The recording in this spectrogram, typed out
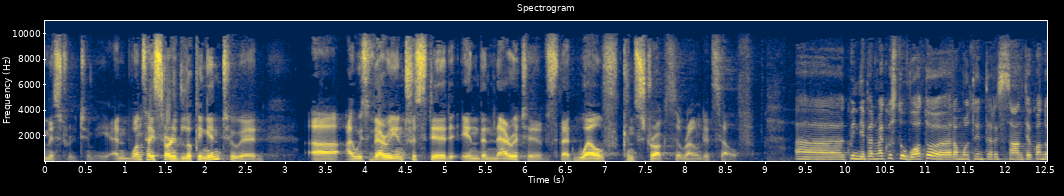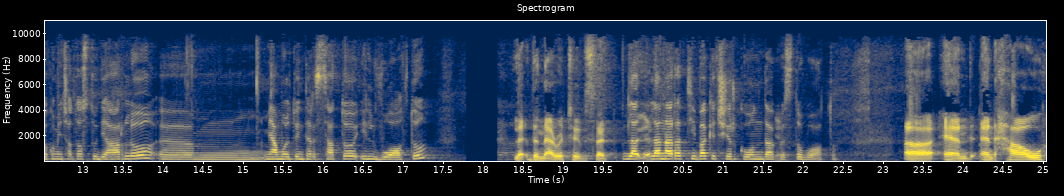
mystery to me. And once I started looking into it, uh, I was very interested in the narratives that wealth constructs around itself. Uh, quindi per me questo vuoto era molto interessante. Quando ho cominciato a studiarlo um, mi ha molto interessato il vuoto. Narratives that, la, la, narrativa che circonda yeah. questo vuoto. Uh, and, and how,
